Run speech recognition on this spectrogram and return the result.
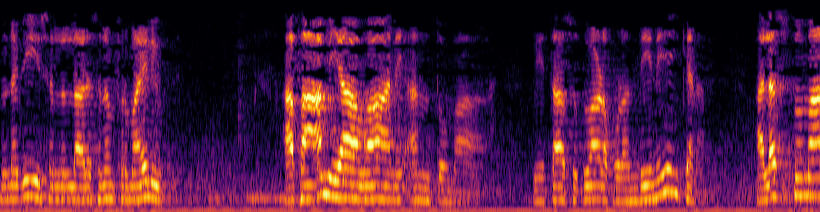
نو نبی صلی الله علیه وسلم فرمایلی افا ام یاوان انتما وی تاسو دواړه خړندې نه یې کنه الستما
